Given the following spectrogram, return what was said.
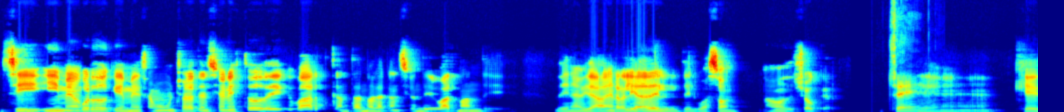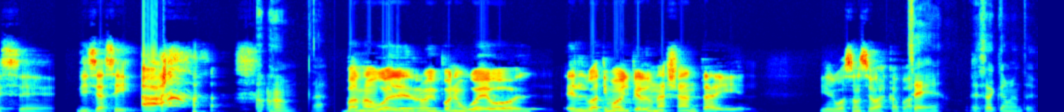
Sí, y me acuerdo que me llamó mucho la atención esto de Bart cantando la canción de Batman de, de Navidad, en realidad del, del Guasón, ¿no? Del Joker. Sí. Eh, que es... eh, dice así, ah, Ah, Batman huele, Robin pone un huevo, el, el Batimóvil pierde una llanta y el, y el Guasón se va a escapar. sí, exactamente.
